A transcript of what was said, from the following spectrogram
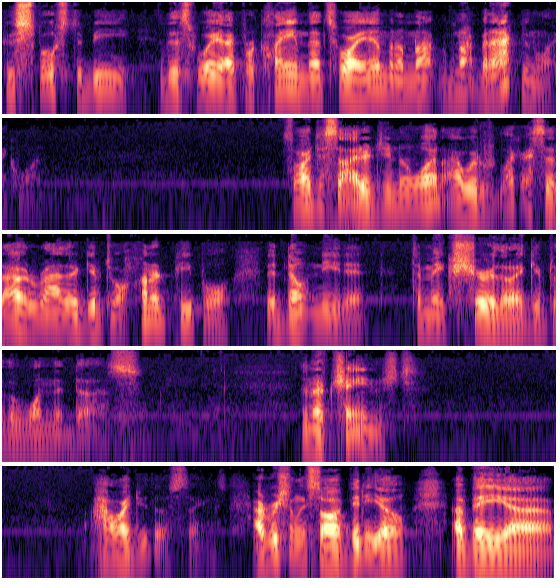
who's supposed to be this way. I proclaim that's who I am, and I'm not, not been acting like one. So I decided, you know what? I would, like I said, I would rather give to a hundred people that don't need it to make sure that I give to the one that does. And I've changed how I do those things. I recently saw a video of a. Uh,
